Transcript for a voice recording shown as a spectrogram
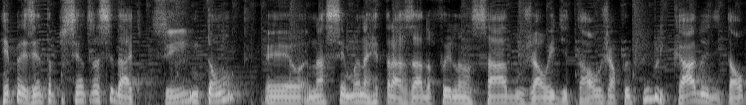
representa para o centro da cidade. Sim. Então, é, na semana retrasada foi lançado já o edital, já foi publicado o edital.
